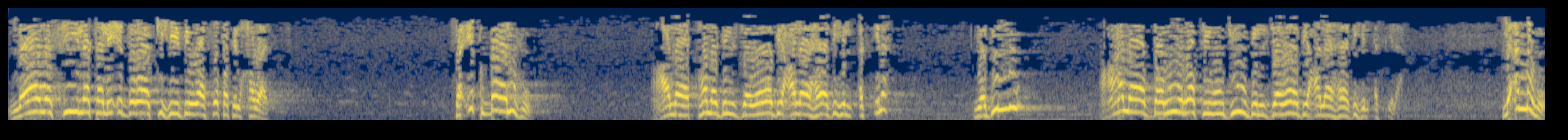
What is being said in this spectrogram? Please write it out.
لا وسيلة لإدراكه بواسطة الحواس. فإقباله على طلب الجواب على هذه الأسئلة يدل على ضروره وجوب الجواب على هذه الأسئلة. لأنه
